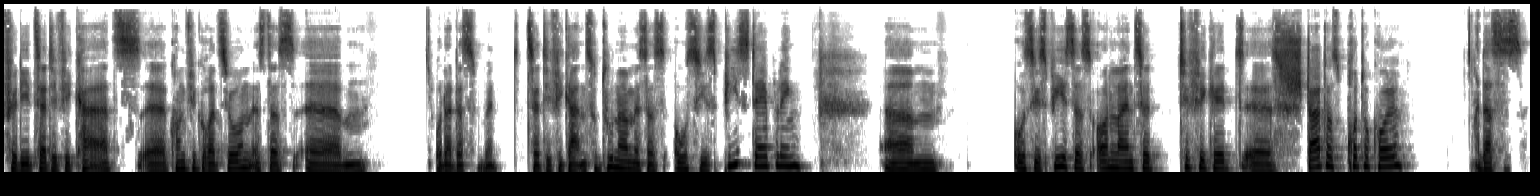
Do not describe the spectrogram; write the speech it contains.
für die Zertifikatskonfiguration äh, ist das ähm, oder das mit Zertifikaten zu tun haben, ist das OCSP Stapling. Ähm, OCSP ist das Online Certificate äh, Status Protokoll. Das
